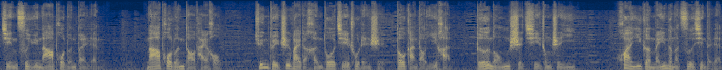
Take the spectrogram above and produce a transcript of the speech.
仅次于拿破仑本人。拿破仑倒台后，军队之外的很多杰出人士都感到遗憾，德农是其中之一。换一个没那么自信的人，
